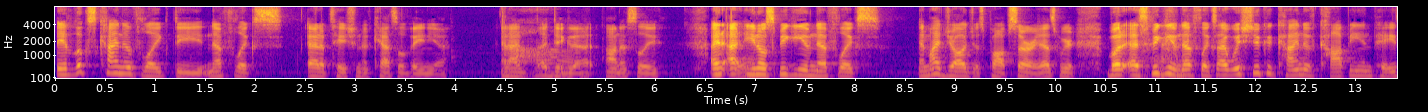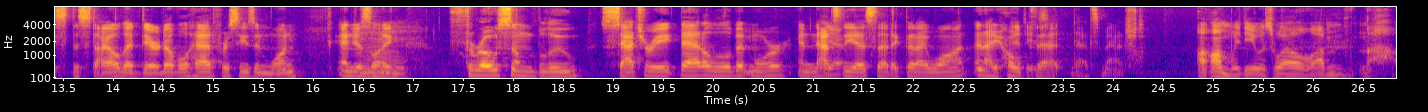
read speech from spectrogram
It looks kind of like the Netflix adaptation of Castlevania, and I, I Ah. dig that honestly. And I, you know, speaking of Netflix, and my jaw just popped. Sorry, that's weird. But uh, speaking of Netflix, I wish you could kind of copy and paste the style that Daredevil had for season one, and just Mm. like throw some blue, saturate that a little bit more, and that's Yeah. the aesthetic that I want. And I hope that that's matched. I'm with you as well. Um,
